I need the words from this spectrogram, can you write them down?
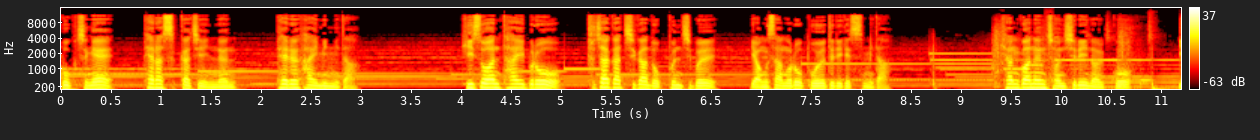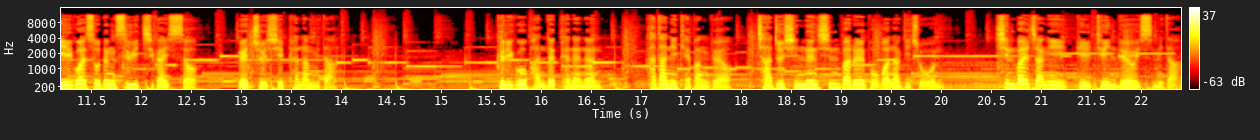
복층에 테라스까지 있는 페르하임입니다. 희소한 타입으로 투자 가치가 높은 집을 영상으로 보여드리겠습니다. 현관은 전실이 넓고 일괄소 등 스위치가 있어 외출 시 편합니다. 그리고 반대편에는 하단이 개방되어 자주 신는 신발을 보관하기 좋은 신발장이 빌트인 되어 있습니다.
